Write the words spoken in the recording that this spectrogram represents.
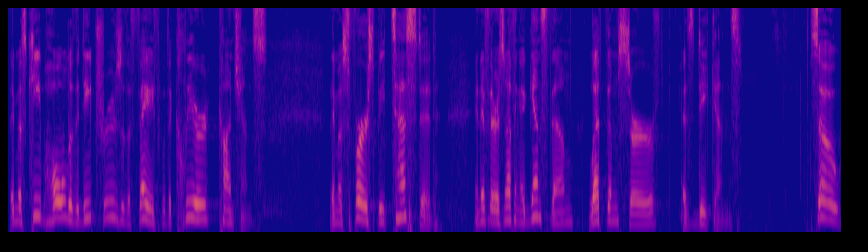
They must keep hold of the deep truths of the faith with a clear conscience. They must first be tested, and if there is nothing against them, let them serve as deacons. So,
